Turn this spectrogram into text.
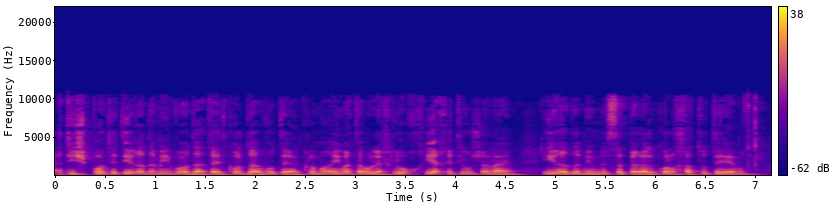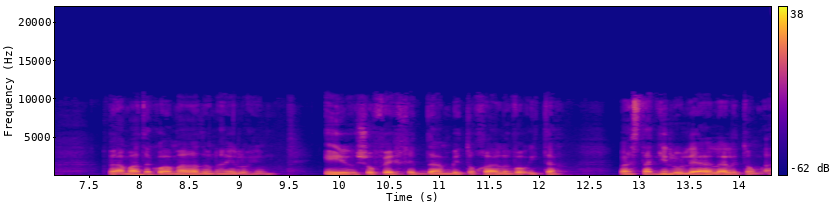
התשפוט את עיר הדמים והודעת את כל תאוותיה? כלומר, האם אתה הולך להוכיח את ירושלים, עיר הדמים, לספר על כל חטאותיהם? ואמרת כה אמר אדוני אלוהים, עיר שופכת דם בתוכה לבוא איתה, ועשתה גילוליה עלה לטומאה.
